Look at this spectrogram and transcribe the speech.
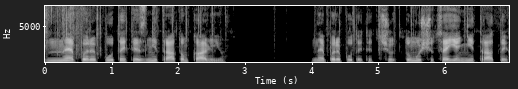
Не перепутайте з нітратом калію. Не перепутайте, тому що це є нітрати,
